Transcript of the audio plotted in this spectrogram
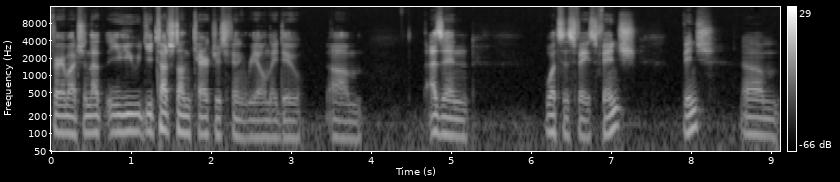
very much, and that you you touched on characters feeling real, and they do. Um, as in, what's his face, Finch, Finch. Um,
